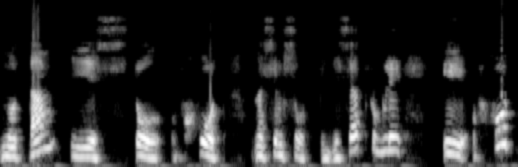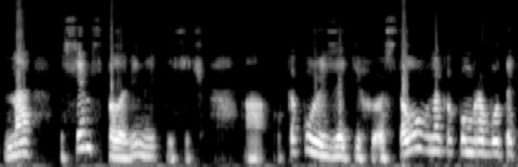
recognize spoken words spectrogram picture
но там есть стол, вход на 750 рублей и вход на 7,5 тысяч. А какой из этих столов на каком работать,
